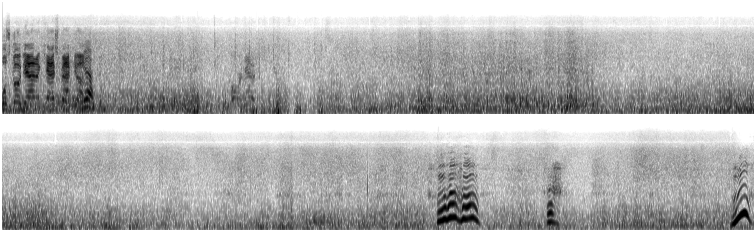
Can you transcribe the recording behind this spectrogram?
We'll go down and catch back up. Yeah. Over here. Woo-hoo-hoo. Woo!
